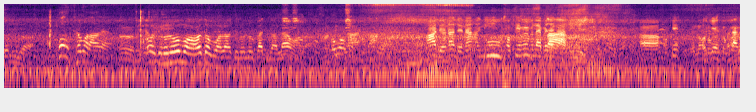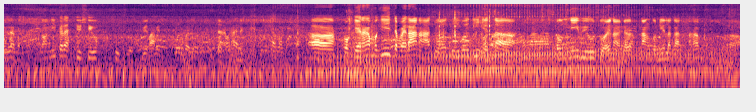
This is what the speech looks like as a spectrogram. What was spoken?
รถปูดาวโอ้แค่ว่าอะไรเนี่ยโอ้จุดนุมอ๋อตัวหมดแล้วจุดนุบัดกันแล้วหมดเพราะว่าอ่าเดี๋ยวนะเดี๋ยวนะอันนี้เขาเคไม่เป็นไรไปได้ อ่าโอเคเดี๋ยวลองโอเคลงมาได้ได้ลองนี้ก็ได้ชิวๆเวียนเวียนแต่ไม่ได้อ่าโอเคนะครับเมื่อกี้จะไปร้านอาหารชูนาซีเมื่อกี้เห็นอ่าตรงนี้วิวสวยหน่อยเดี๋ยวนั่งตรงนี้แล้วกันนะครับอ่า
